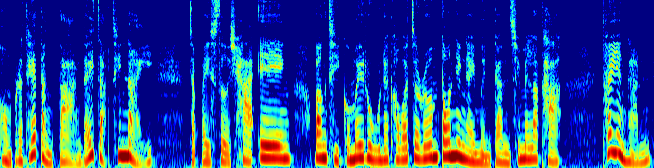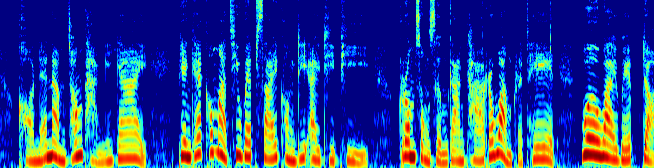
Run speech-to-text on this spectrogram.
ของประเทศต่างๆ ได้จากที่ไหน จะไปเสิร์ชหาเอง บางทีก็ไม่รู้นะคะว่าจะเริ่มต้นยังไงเหมือนกันใช่ไหมล่ะคะถ้าอย่างนั้นขอแนะนำช่องทางง่าย พียงแค่เข้ามาที่เว็บไซต์ของ DITP กรมส่งเสริมการค้าระหว่างประเทศ www.ditp.go.th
